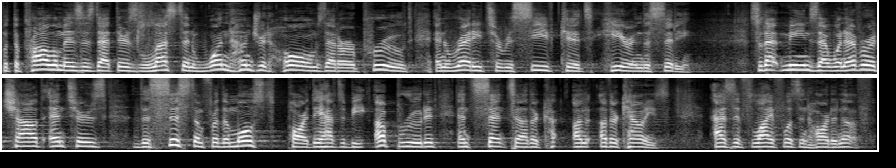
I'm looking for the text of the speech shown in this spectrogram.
But the problem is, is that there's less than 100 homes that are approved and ready to receive kids here in the city. So that means that whenever a child enters the system, for the most part, they have to be uprooted and sent to other, other counties, as if life wasn't hard enough.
